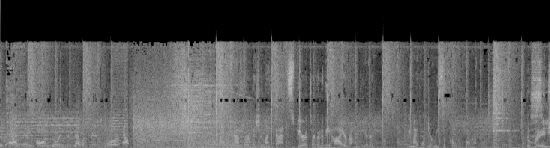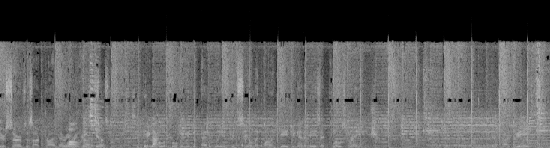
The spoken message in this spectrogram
of Advent's ongoing development or application. After a mission like that, spirits are gonna be high around here. We might have to resupply the bar. The See? Ranger serves as our primary Wow, reconnaissance Ranger. unit, So luck. capable of moving independently in concealment while engaging enemies at close range. Rangers are great.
